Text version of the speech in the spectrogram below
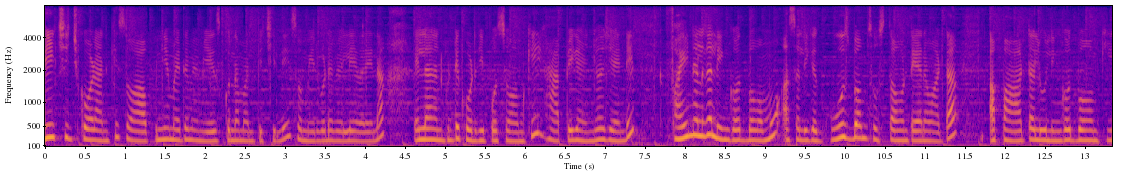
వీక్షించుకోవడానికి సో ఆ పుణ్యం అయితే మేము చేసుకున్నాం అనిపించింది. సో మీరు కూడా వెళ్ళి ఎవరైనా వెళ్ళాలనుకుంటే కోడి దీపోత్సవంకి హ్యాపీగా ఎంజాయ్ చేయండి. ఫైనల్గా లింగోద్భవము అసలు ఇక గూస్ బంప్స్ వస్తూ ఉంటాయి అన్నమాట. ఆ పాటలు లింగోద్భవంకి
